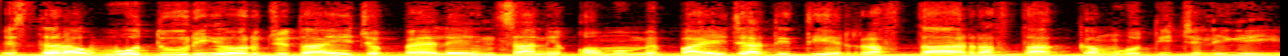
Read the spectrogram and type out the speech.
اس طرح وہ دوری اور جدائی جو پہلے انسانی قوموں میں پائی جاتی تھی، رفتہ رفتہ کم ہوتی چلی گئی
